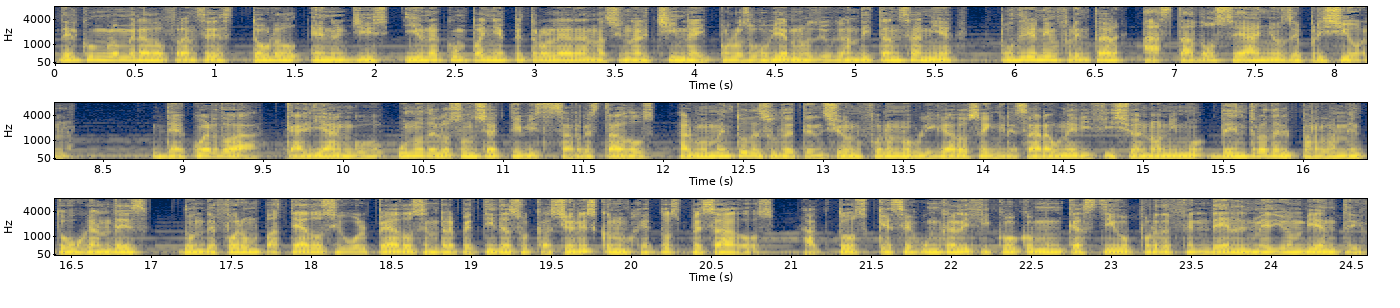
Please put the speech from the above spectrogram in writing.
del conglomerado francés Total Energies y una compañía petrolera nacional china y por los gobiernos de Uganda y Tanzania, podrían enfrentar hasta 12 años de prisión. De acuerdo a Kalyango, uno de los 11 activistas arrestados, al momento de su detención fueron obligados a ingresar a un edificio anónimo dentro del Parlamento ugandés, donde fueron pateados y golpeados en repetidas ocasiones con objetos pesados, actos que según calificó como un castigo por defender el medio ambiente.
